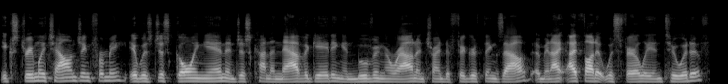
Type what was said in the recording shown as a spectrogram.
extremely challenging for me. It was just going in and just kind of navigating and moving around and trying to figure things out. I mean, I, I thought it was fairly intuitive.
